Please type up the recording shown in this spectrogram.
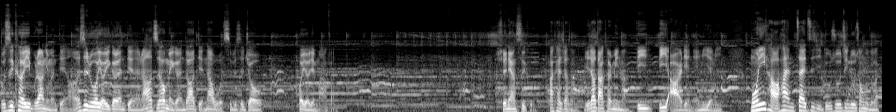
不是刻意不让你们点哦，而是如果有一个人点了，然后之后每个人都要点，那我是不是就会有点麻烦？悬梁刺股，他开始叫什么？也叫 Doctor Me 吗？D D R 点 M E M E。模拟考和在自己读书进度冲突怎么办？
